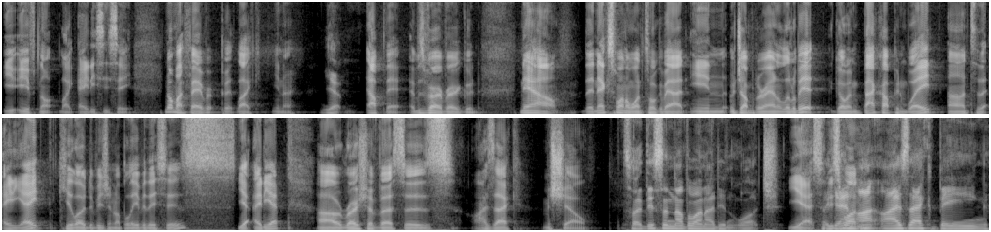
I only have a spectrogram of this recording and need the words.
if not like ADCC. Not my favorite, but like you know Yep. up there. It was very very good. Now the next one I want to talk about in we're jumping around a little bit, going back up in weight uh, to the 88 kilo division. I believe this is yeah 88. Uh, Rocha versus Izaak Michell. So this is another one I didn't watch. Yeah, so this one I, Izaak being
